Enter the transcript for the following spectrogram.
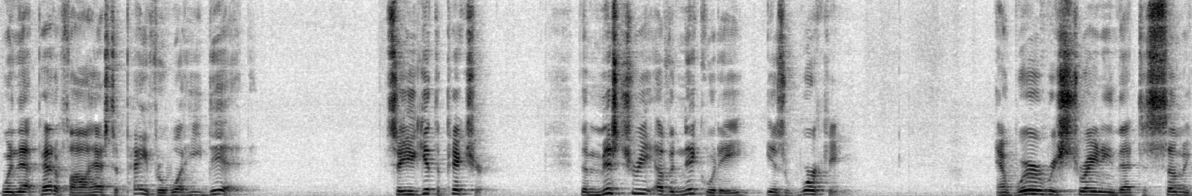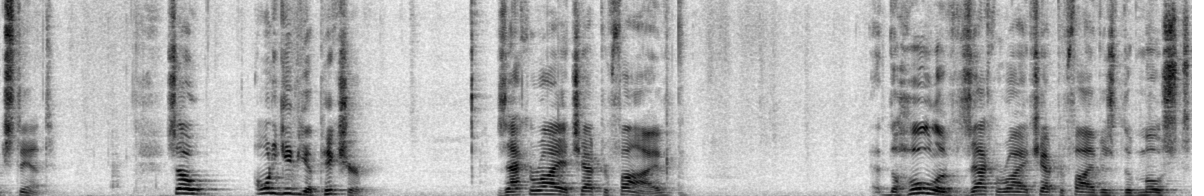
when that pedophile has to pay for what he did. So you get the picture. The mystery of iniquity is working, and we're restraining that to some extent. So I want to give you a picture. Zechariah chapter 5. The whole of Zechariah chapter 5 is the most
